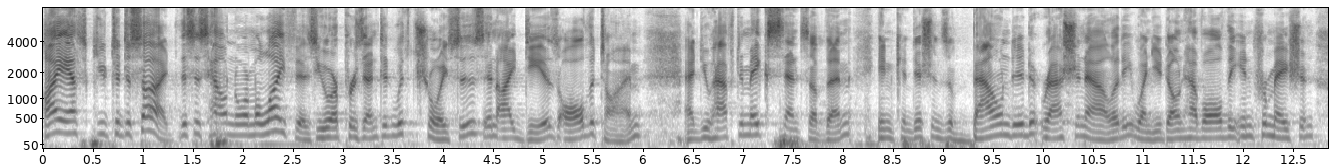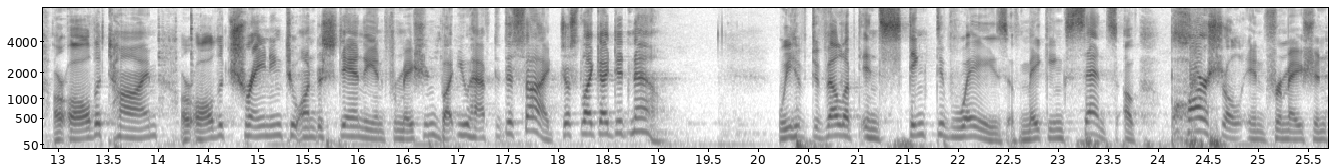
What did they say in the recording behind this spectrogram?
I ask you to decide. This is how normal life is. You are presented with choices and ideas all the time, and you have to make sense of them in conditions of bounded rationality when you don't have all the information or all the time or all the training to understand the information, but you have to decide, just like I did now. We have developed instinctive ways of making sense of partial information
